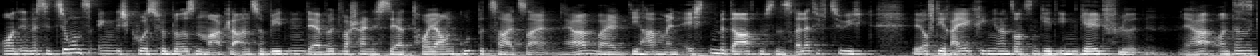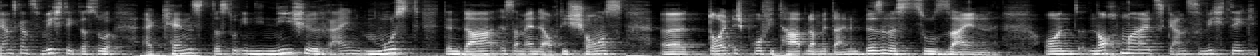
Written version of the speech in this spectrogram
und Investitionsenglischkurs für Börsenmakler anzubieten, der wird wahrscheinlich sehr teuer und gut bezahlt sein, ja, weil die haben einen echten Bedarf, müssen es relativ zügig äh, auf die Reihe kriegen, ansonsten geht ihnen Geld flöten. Ja, und das ist ganz, ganz wichtig, dass du erkennst, dass du in die Nische rein musst, denn da ist am Ende auch die Chance, äh, deutlich profitabler mit deinem Business zu sein. Und nochmals ganz wichtig,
